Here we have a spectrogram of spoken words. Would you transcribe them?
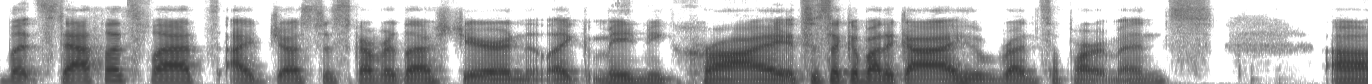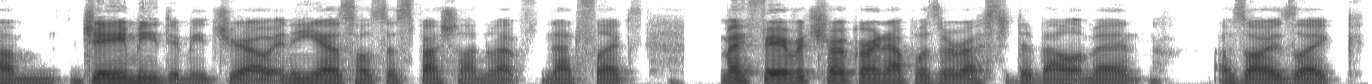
but Stath Lets Flats I just discovered last year and it like made me cry. It's just like about a guy who rents apartments. Um, Jamie Demetriou, and he has also a special on Netflix. My favorite show growing up was Arrested Development. I was always like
